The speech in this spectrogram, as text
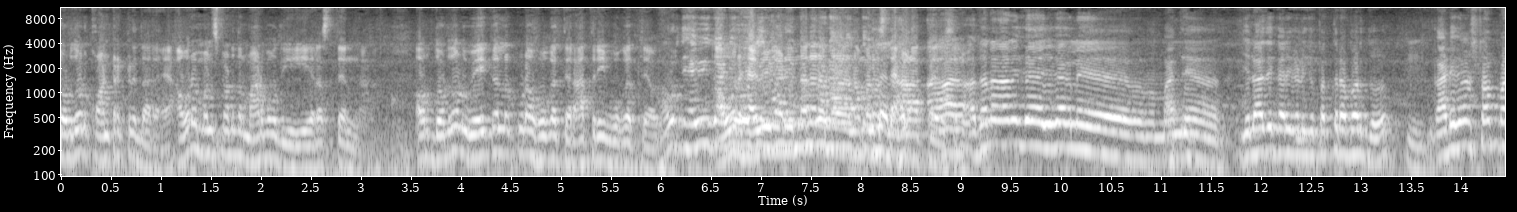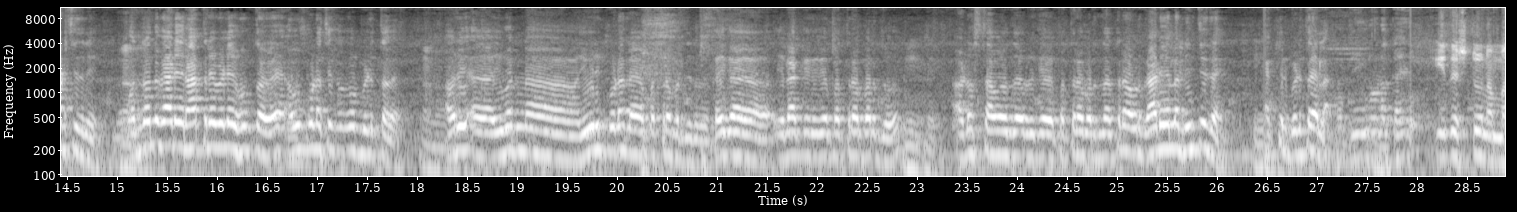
ದೊಡ್ಡ ದೊಡ್ಡ ಕಾಂಟ್ರಾಕ್ಟರ್ ಇದ್ದಾರೆ ಅವರೇ ಮನ್ಸು ಮಾಡಿದ್ರೆ ಮಾಡ್ಬೋದು ಈ ರಸ್ತೆಯನ್ನ. ಅವ್ರು ದೊಡ್ಡ ದೊಡ್ಡ ವೆಹಿಕಲ್ ಕೂಡ ಹೋಗುತ್ತೆ ರಾತ್ರಿ ಹೋಗುತ್ತೆ ಅವ್ರದ್ದು ಹೆವಿ ಗಾಡಿ ಅವ್ರ ಹೆವಿ ನಮ್ಮ ರಸ್ತೆ. ಅದನ್ನ ನಾನೀಗ ಈಗಾಗಲೇ ಮಾನ್ಯ ಜಿಲ್ಲಾಧಿಕಾರಿಗಳಿಗೆ ಪತ್ರ ಬರೆದು ಗಾಡಿಗಳನ್ನ ಸ್ಟಾಪ್ ಮಾಡಿಸಿದ್ರಿ. ಒಂದೊಂದು ಗಾಡಿ ರಾತ್ರಿ ವೇಳೆ ಹೋಗ್ತವೆ ಅವು ಕೂಡ ಸಿಕ್ಕಾಕೊಂಡು ಬಿಡ್ತವೆ ಅವ್ರಿಗೆ ಇವನ್ ಇವ್ರಿಗೆ ಕೂಡ ಪತ್ರ ಬರೆದಿದ್ರು ಕೈಗಾ ಇಲಾಖೆಗೆ ಪತ್ರ ಬರೆದು ಅಡುಸ್ತಾವ್ರಿಗೆ ಪತ್ರ ಬರೆದ ನಂತರ ಅವ್ರ ಗಾಡಿ ಎಲ್ಲ ನಿಂತಿದೆ. ಆಕ್ಚುಲಿ ಬಿಡ್ತಾ ಇಲ್ಲ. ಇದಿಷ್ಟು ನಮ್ಮ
